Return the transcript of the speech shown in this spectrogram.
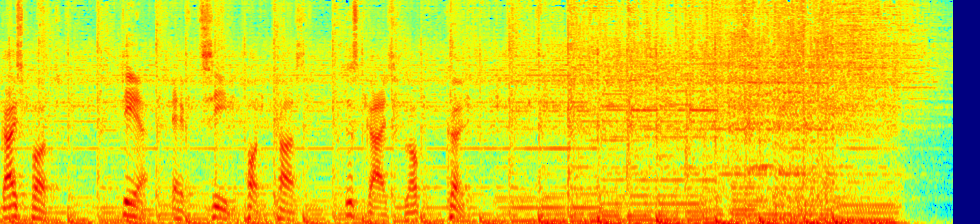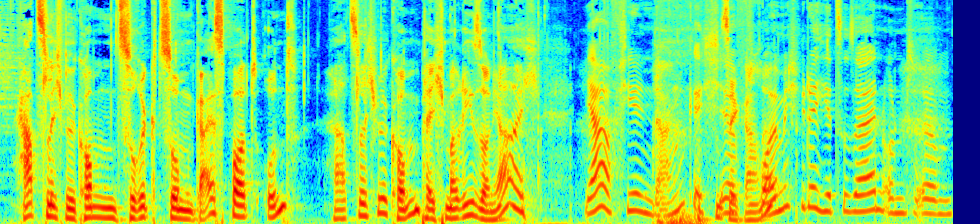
Geispod, der FC-Podcast des Geistblog Köln. Herzlich willkommen zurück zum Geispod und herzlich willkommen Pechmarie Sonja Eich. Ja, vielen Dank. Ich äh, freue mich wieder hier zu sein und ähm,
